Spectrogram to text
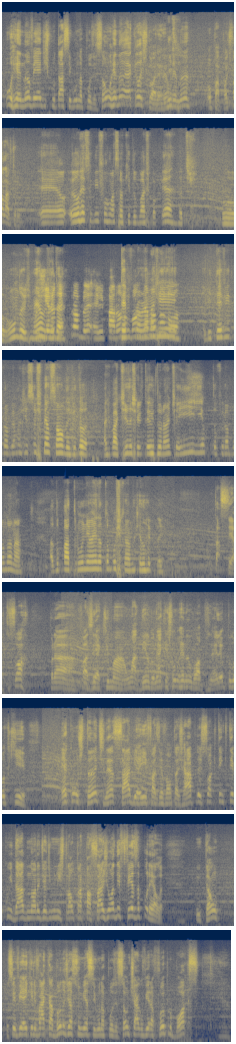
o Renan venha disputar a segunda posição. O Renan é aquela história, né? O Isso. Renan. Opa, pode falar, Vitor Hugo. É, eu- eu recebi informação aqui do Vasco Pé, eu te- o- um dos O membros Giro da, teve problema, ele parou teve no problemas de ele teve problemas de suspensão devido às batidas que ele teve durante aí e eu tô por abandonar. A do Patrone eu ainda tô buscando aqui no replay. Tá certo, só pra fazer aqui uma, um adendo, né? A questão do Renan Lopes, né? Ele é um piloto que é constante, né? Sabe aí fazer voltas rápidas, só que tem que ter cuidado na hora de administrar a ultrapassagem ou a defesa por ela. Então, você vê aí que ele vai acabando de assumir a segunda posição. O Thiago Vieira foi pro box,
